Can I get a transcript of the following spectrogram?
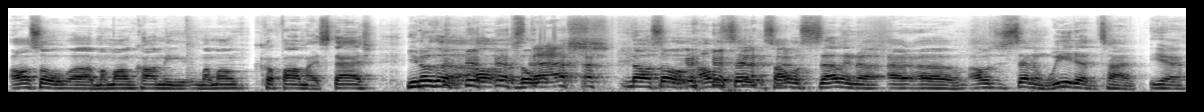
also, uh, my mom called me. My mom found my stash. You know the, uh, the Stash? No, so I was selling. So I was selling. Uh, uh, I was just selling weed at the time. Yeah.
